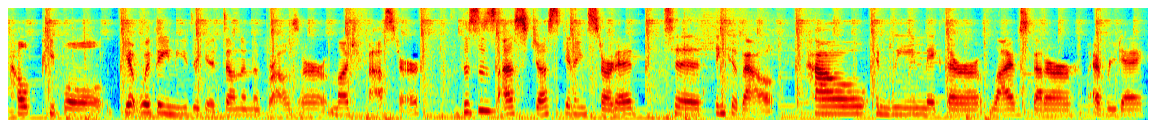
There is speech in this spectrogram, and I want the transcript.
help people get what they need to get done in the browser much faster. This is us just getting started to think about how can we make their lives better every day.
